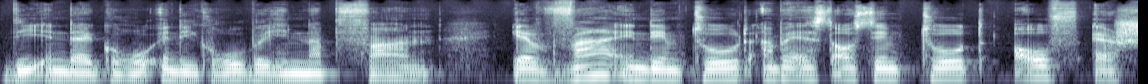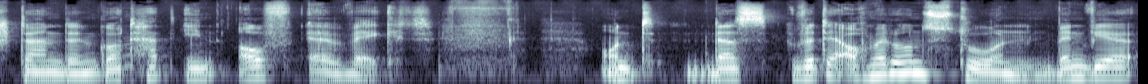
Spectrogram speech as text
die in, der Gru in die Grube hinabfahren. Er war in dem Tod, aber er ist aus dem Tod auferstanden. Gott hat ihn auferweckt. Und das wird er auch mit uns tun. Wenn wir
